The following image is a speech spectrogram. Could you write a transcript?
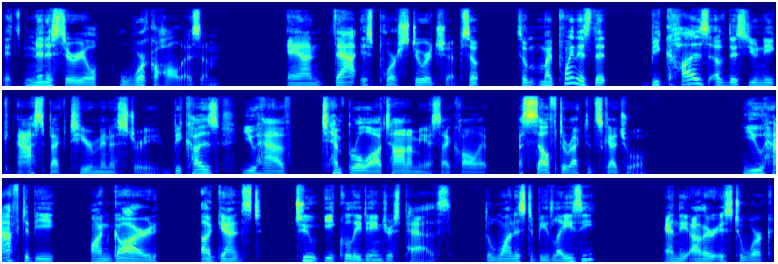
It's ministerial workaholism. And that is poor stewardship. So so my point is that because of this unique aspect to your ministry, because you have temporal autonomy as I call it, a self-directed schedule, you have to be on guard against two equally dangerous paths. The one is to be lazy and the other is to work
